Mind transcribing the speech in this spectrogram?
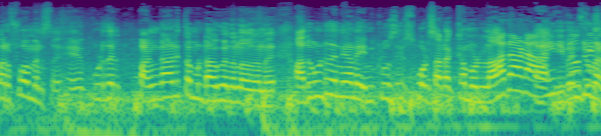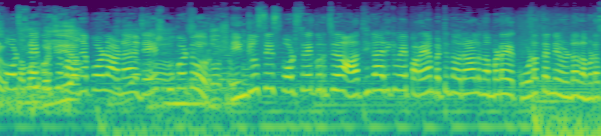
പെർഫോമൻസ് കൂടുതൽ പങ്കാളിത്തം ഉണ്ടാകുക എന്നുള്ളതാണ്. അതുകൊണ്ട് തന്നെയാണ് ഇൻക്ലൂസീവ് സ്പോർട്സ് അടക്കമുള്ള ഇവന്റുകൾ നമ്മൾ വലിയ ഇൻക്ലൂസീവ് സ്പോർട്സിനെ കുറിച്ച് ആധികാരികമായി പറയാൻ പറ്റുന്ന ഒരാൾ നമ്മുടെ കൂടെ തന്നെയുണ്ട് നമ്മുടെ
